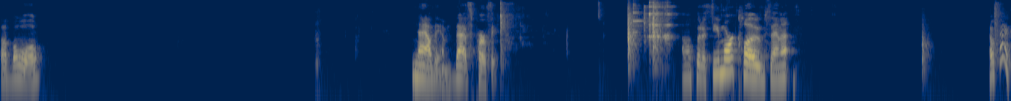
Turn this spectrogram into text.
a boil. Now then, that's perfect. I'm going to put a few more cloves in it. Okay.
